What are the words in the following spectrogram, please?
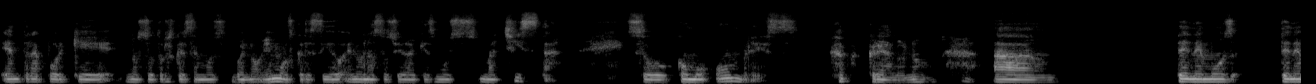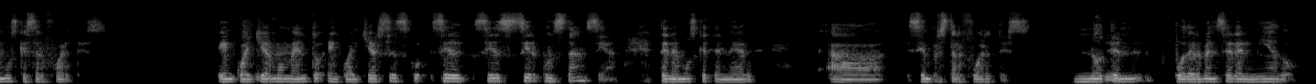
entra porque nosotros crecemos, bueno, hemos crecido en una sociedad que es muy machista. So, como hombres, créanlo o no, ah, tenemos, tenemos que ser fuertes. En cualquier momento, en cualquier circunstancia, tenemos que tener uh, siempre estar fuertes, no poder vencer el miedo.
